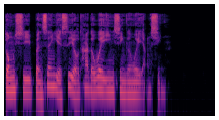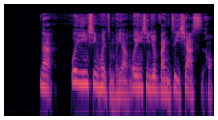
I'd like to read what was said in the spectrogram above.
东西本身也是有它的胃阴性跟胃阳性。那胃阴性会怎么样？胃阴性就把你自己吓死吼。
